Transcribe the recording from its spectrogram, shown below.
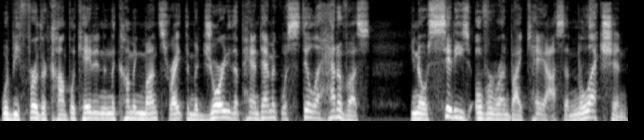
would be further complicated in the coming months, right? The majority of the pandemic was still ahead of us. You know, cities overrun by chaos, an election,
